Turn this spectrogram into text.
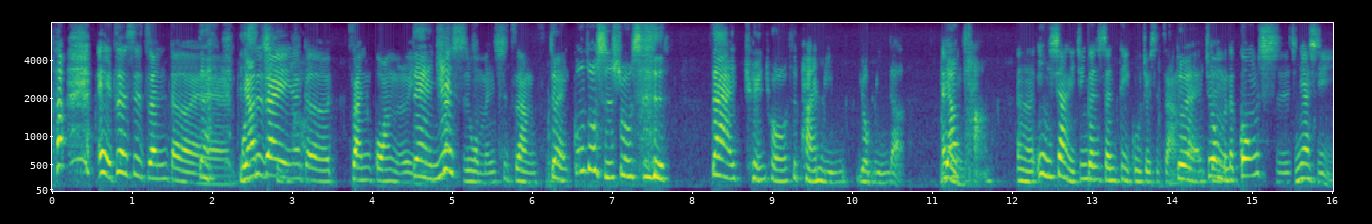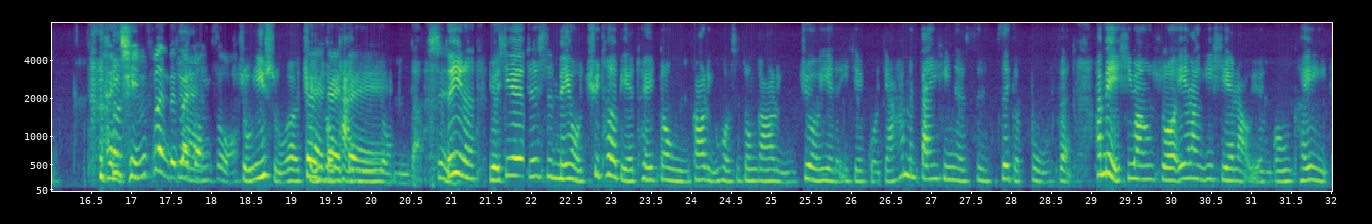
哎、这是真的哎不是在那个沾光而已。对确实我们是这样子。对，工作时数是在全球是排名有名的，比较哎长，嗯，印象已经根深蒂固，就是这样。对对就我们的工时，真的是 很勤奋的在工作。数一数二，全球排名有名的。是，所以呢，有些就是没有去特别推动高龄或者是中高龄就业的一些国家，他们担心的是这个部分，他们也希望说，诶，让一些老员工可以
